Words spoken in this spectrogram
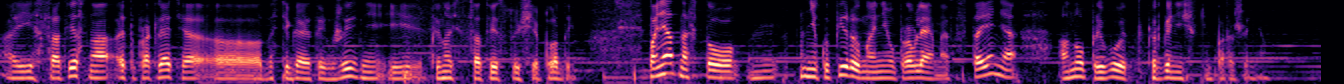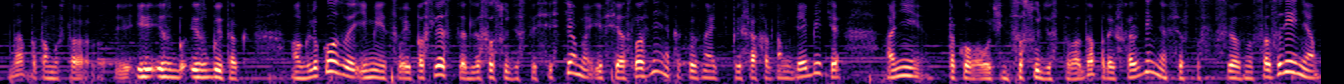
А И, соответственно, это проклятие э, настигает их в жизни и приносит соответствующие плоды. Понятно, что некупируемое, неуправляемое состояние, оно приводит к органическим поражениям. Да, потому что избыток а, глюкозы имеет свои последствия для сосудистой системы, и все осложнения, как вы знаете, при сахарном диабете, они такого очень сосудистого да, происхождения, все, что связано со зрением,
